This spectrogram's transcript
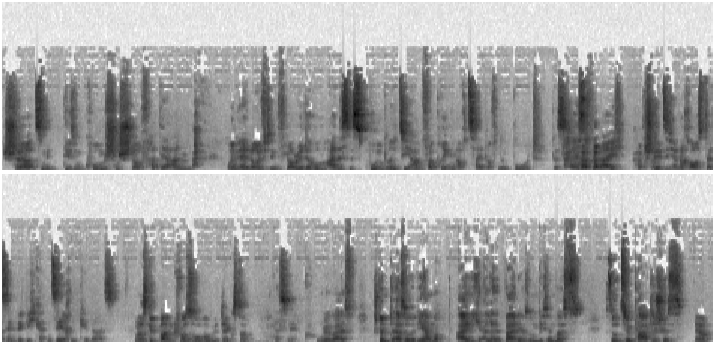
Shirts mit diesem komischen Stoff hat er an und er läuft in Florida rum, alles ist bunt und sie haben verbringen noch Zeit auf einem Boot. Das heißt, vielleicht stellt sich ja noch raus, dass er in Wirklichkeit ein Serienkiller ist. Oder es gibt mal ein Crossover mit Dexter. Das wäre Wer cool. weiß. Stimmt, also die haben auch eigentlich alle beide so ein bisschen was Soziopathisches. Ja.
